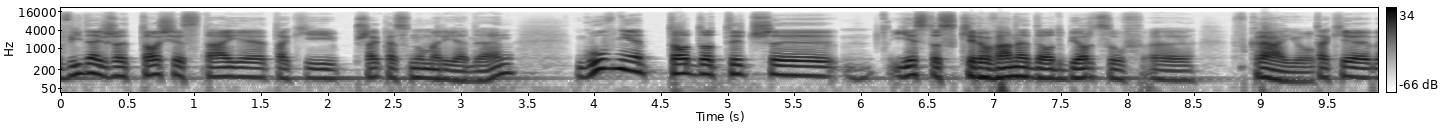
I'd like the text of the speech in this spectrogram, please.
widać, że to się staje taki przekaz numer jeden. Głównie to dotyczy, jest to skierowane do odbiorców y, w kraju. Takie y,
